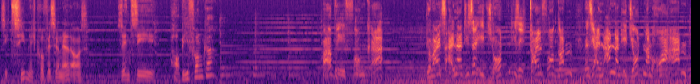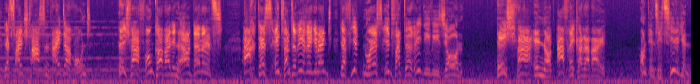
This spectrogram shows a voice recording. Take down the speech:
Sieht ziemlich professionell aus. Sind Sie Hobbyfunker? Hobbyfunker? Du meinst einer dieser Idioten, die sich toll vorkommen, wenn sie einen anderen Idioten am Rohr haben, der zwei Straßen weiter wohnt? Ich war Funker bei den Hell Devils. Achtes Infanterieregiment der 4. US-Infanteriedivision. Ich war in Nordafrika dabei. Und in Sizilien.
